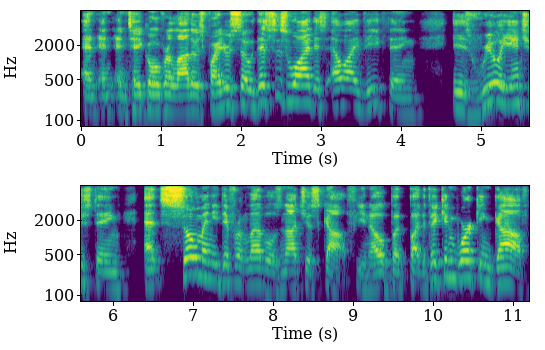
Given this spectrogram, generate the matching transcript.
and, and, and take over a lot of those fighters. So this is why this LIV thing is really interesting at so many different levels, not just golf, you know, but but if it can work in golf,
